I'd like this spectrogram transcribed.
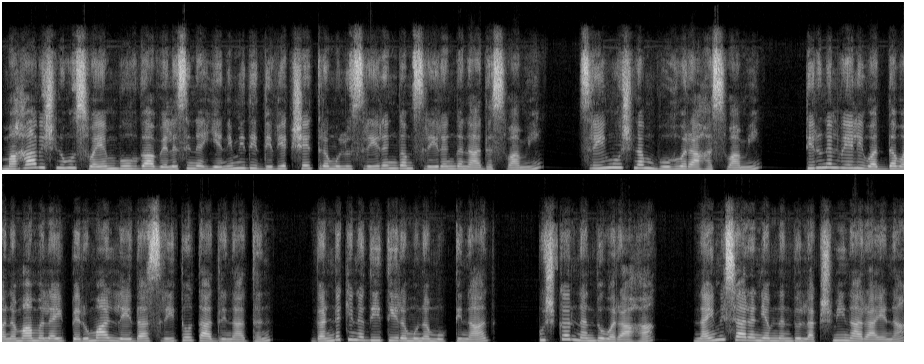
మహావిష్ణువు స్వయంభూగా వెలసిన ఎనిమిది దివ్యక్షేత్రములు శ్రీరంగం శ్రీరంగనాథస్వామి శ్రీమూష్ణం భూహవరాహస్వామి తిరునల్వేలి వద్ద వనమామలై పెరుమాళ్ లేదా శ్రీతోతాద్రినాథన్ గండకి నదీతీరమున ముక్తినాథ్ పుష్కర్ నందు వరాహ నైమిషారణ్యం నందు లక్ష్మీనారాయణ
